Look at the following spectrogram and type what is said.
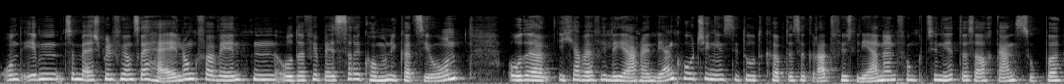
und eben zum Beispiel für unsere Heilung verwenden oder für bessere Kommunikation oder ich habe ja viele Jahre ein Lerncoaching-Institut gehabt, also gerade fürs Lernen funktioniert das auch ganz super,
